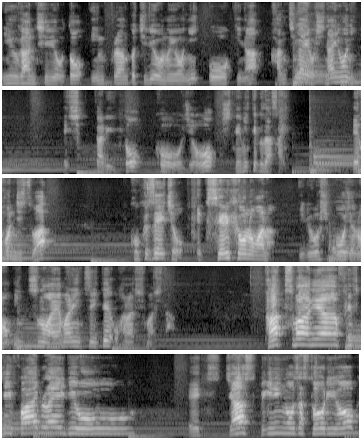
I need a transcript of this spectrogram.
乳がん治療とインプラント治療のように大きな勘違いをしないように、えしっかりと控除をしてみてください。え本日は国税庁エクセル表の罠医療費控除の3つの誤りについてお話ししました。Taxmania 55 Radio It's just beginning of the story of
